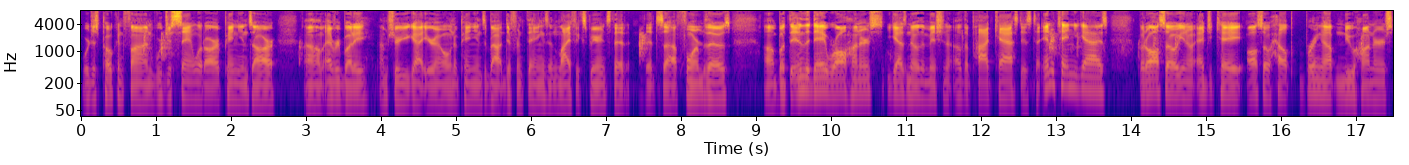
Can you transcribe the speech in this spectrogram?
We're just poking fun. We're just saying what our opinions are. Um, everybody, I'm sure you got your own opinions about different things and life experience that that's uh, formed those. Um, but at the end of the day, we're all hunters. You guys know the mission of the podcast is to entertain you guys, but also you know educate, also help bring up new hunters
